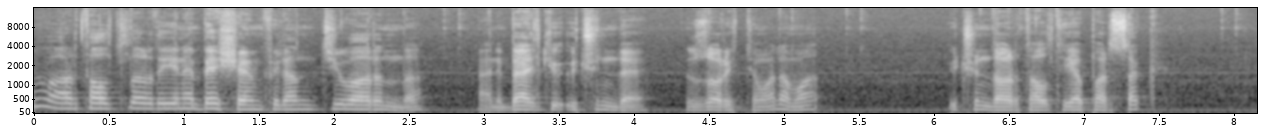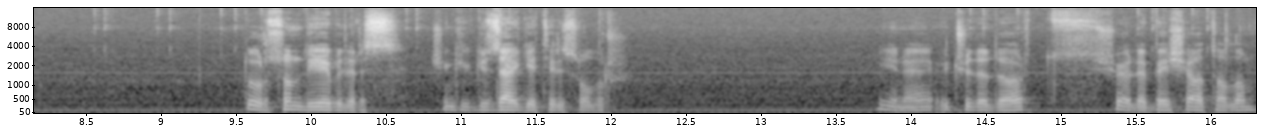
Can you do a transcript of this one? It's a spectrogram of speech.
Yo artı altıları da yine 5M falan civarında. Yani belki 3'ün de zor ihtimal ama 3'ün de artı altı yaparsak dursun diyebiliriz. Çünkü güzel getirisi olur. Yine 3'ü de 4. Şöyle 5'e atalım.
